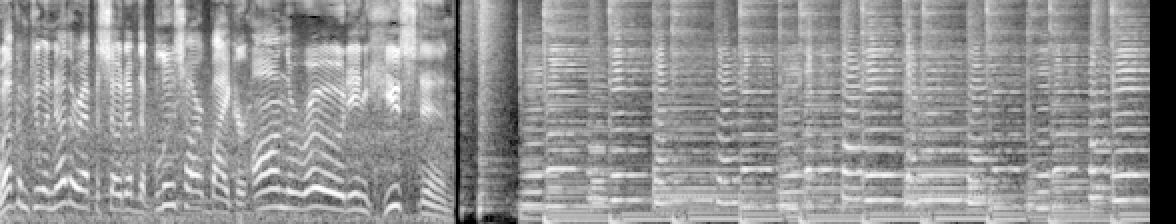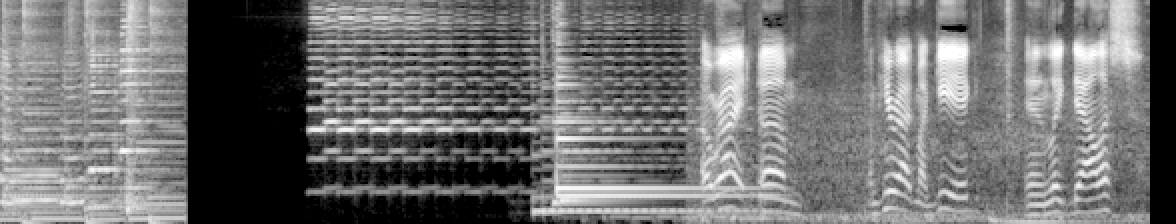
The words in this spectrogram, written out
Welcome to another episode of the Blues Harp Biker on the road in Houston. All right, um, I'm here at my gig in Lake Dallas,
